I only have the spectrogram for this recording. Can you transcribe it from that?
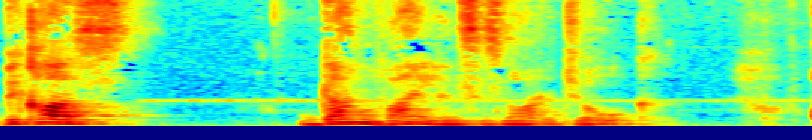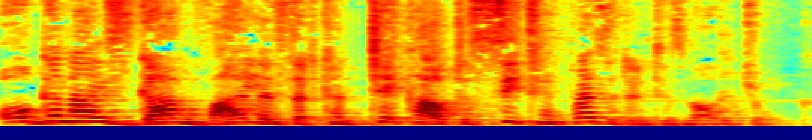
Because gang violence is not a joke. Organized gang violence that can take out a sitting president is not a joke.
